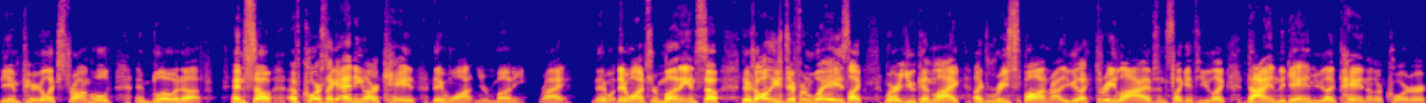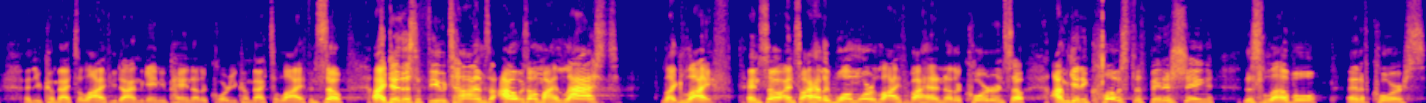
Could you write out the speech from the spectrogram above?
the Imperial like stronghold and blow it up. And so, of course, like any arcade, they want your money, right? They, they want your money. And so there's all these different ways like where you can like like respawn, right? You get like three lives, and it's like if you like die in the game, you like pay another quarter, and you come back to life. You die in the game, you pay another quarter, you come back to life. And so I did this a few times. I was on my last like life. And so and so I had like one more life if I had another quarter. And so I'm getting close to finishing this level. And of course,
